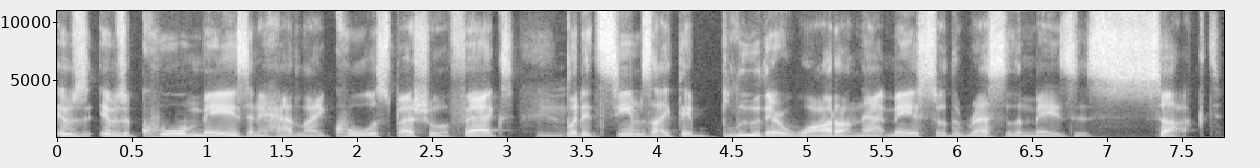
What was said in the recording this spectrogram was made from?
it was it was a cool maze and it had like cool special effects. Hmm. But it seems like they blew their wad on that maze, so the rest of the mazes sucked.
